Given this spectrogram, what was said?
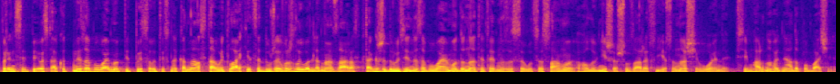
В принципі, ось так. От не забуваємо підписуватись на канал, ставити лайки. Це дуже важливо для нас зараз. Також, друзі, не забуваємо донатити на ЗСУ. Це саме головніше, що зараз є. Це наші воїни. Всім гарного дня, до побачення.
